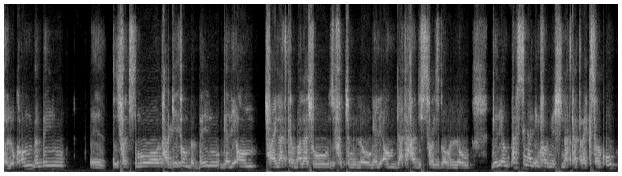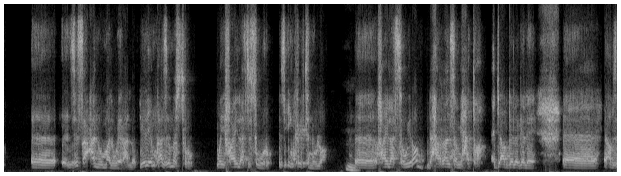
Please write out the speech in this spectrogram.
ተልእኮኦም በበይኑ ዝፈጽምዎ ታርጌቶም በበይኑ ገሊኦም ፋይላት ከባላሽው ዝፍትኑ ኣለው ገሊኦም ዳታኻ ዲስትሮይ ዝገብሩ ኣለው ገሊኦም ፐርሰናል ኢንፎርሜሽን ናትካ ጥራይ ክሰርቁ ዝጸዓኑ ማልዌር ኣለዉ። ገሊኦም ከኣ ዘመስጥሩ ወይ ፋይላት ዝስውሩ፣ እዚ ኢንክሪፕት ንብሎ፣ ፋይላት ሰዊሮም ደሓር ራንሰም ይሓቱኻ። ሕጂ ኣብ ገለ ገለ ኣብዚ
